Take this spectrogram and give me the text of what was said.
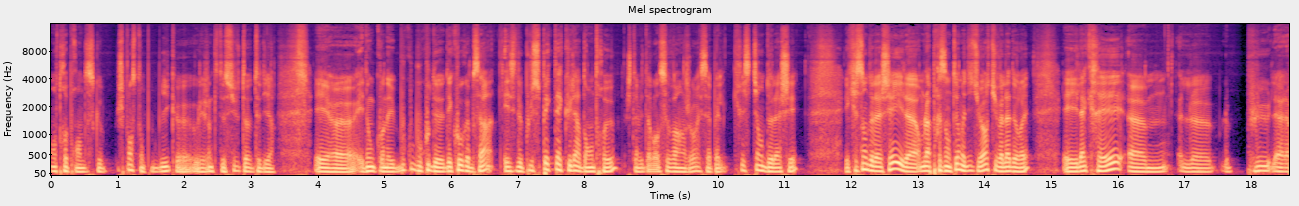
entreprendre, ce que je pense ton public euh, ou les gens qui te suivent doivent te dire. Et, euh, et donc on a eu beaucoup beaucoup d'échos comme ça. Et c'est le plus spectaculaire d'entre eux. Je t'invite à le recevoir un jour. Il s'appelle Christian Delaché. Et Christian Delaché, il on me l'a présenté, on m'a dit tu voir, tu vas l'adorer. Et il a créé le la,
